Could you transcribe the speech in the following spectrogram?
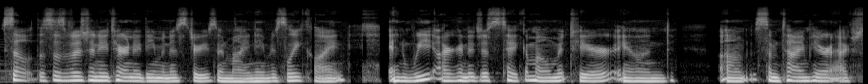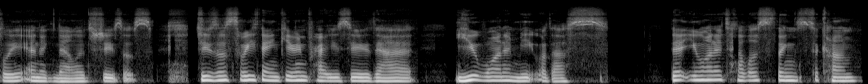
So, this is Vision Eternity Ministries, and my name is Lee Klein. And we are going to just take a moment here and um, some time here actually and acknowledge Jesus. Jesus, we thank you and praise you that you want to meet with us, that you want to tell us things to come,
